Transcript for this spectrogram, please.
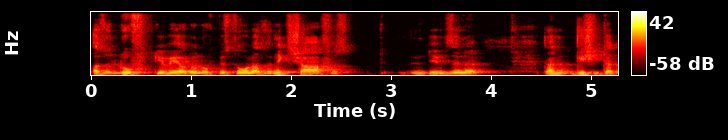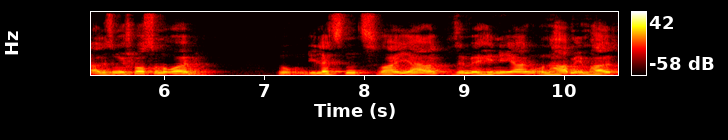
also Luftgewehr oder Luftpistole, also nichts Scharfes in dem Sinne, dann geschieht das alles in geschlossenen Räumen. So, die letzten zwei Jahre sind wir hingegangen und haben eben halt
